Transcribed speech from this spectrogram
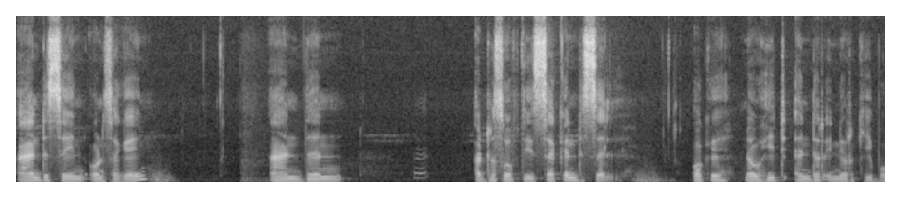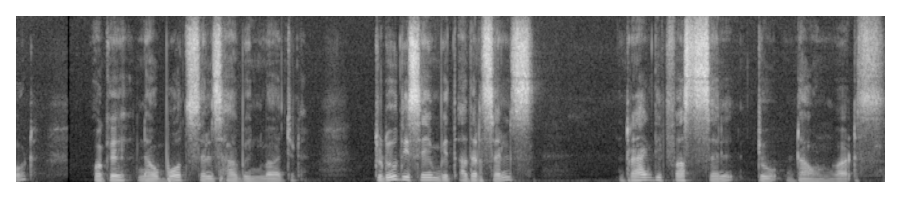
and sign once again, and then address of the second cell okay now hit enter in your keyboard. Okay now both cells have been merged. To do the same with other cells drag the first cell to downwards.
